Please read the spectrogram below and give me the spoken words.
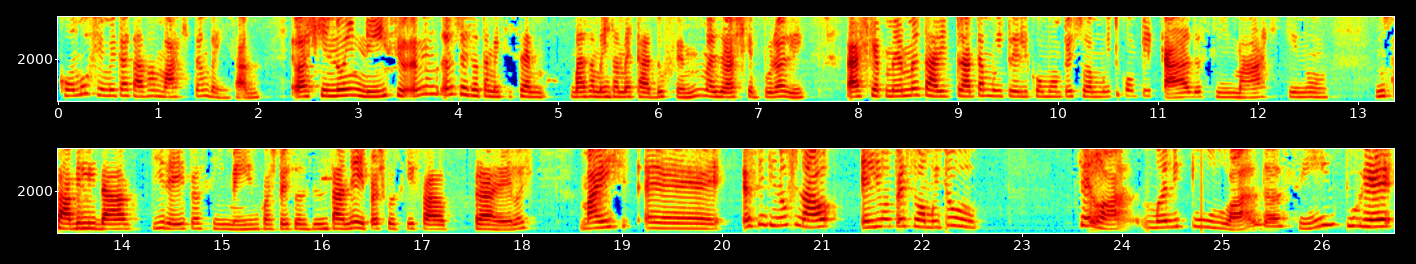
como o filme tratava Mark também, sabe? Eu acho que no início, eu não, eu não sei exatamente se é mais ou menos na metade do filme, mas eu acho que é por ali. Eu acho que a primeira metade trata muito ele como uma pessoa muito complicada, assim, Mark, que não, não sabe lidar direito, assim, mesmo com as pessoas, não tá nem para as coisas que fala para elas. Mas é, eu senti no final ele uma pessoa muito sei lá, manipulada, assim, porque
